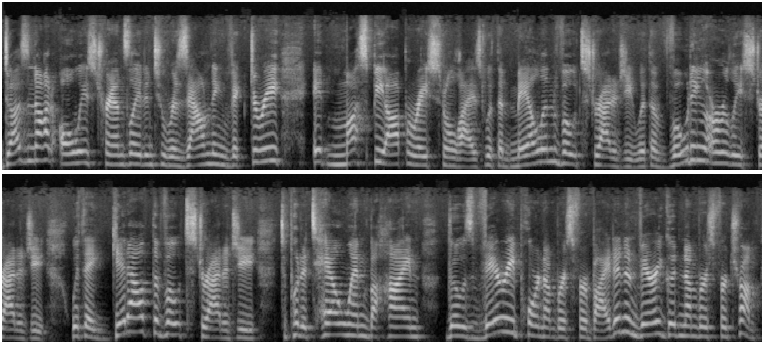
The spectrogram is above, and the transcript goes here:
does not always translate into resounding victory. It must be operationalized with a mail in vote strategy, with a voting early strategy, with a get out the vote strategy to put a tailwind behind those very poor numbers for Biden and very good numbers for Trump.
